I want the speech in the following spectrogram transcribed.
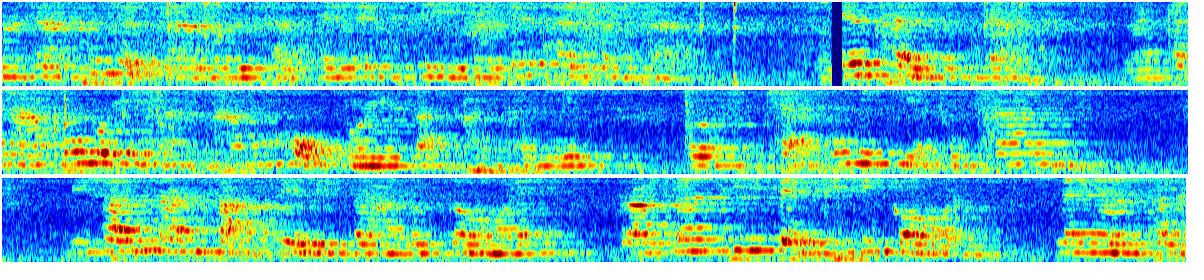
กรรมการผู้จัดการบริษัท SMC ประเทศไทยจำกัด ประเทศไทยจำกัด และคณะผู้บริหารทั้ง 6 บริษัทพันธมิตรรวมถึงแขกผู้มีเกียรติทุกท่าน ดิฉันนางสาวเสริดาลุกน้อย รับหน้าที่เป็นพิธีกร ในงานแถล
